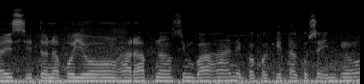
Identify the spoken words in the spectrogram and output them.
Guys, ito na po yung harap ng simbahan. Ipapakita ko sa inyo.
